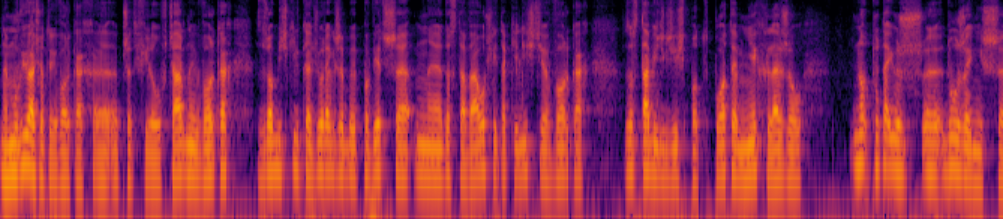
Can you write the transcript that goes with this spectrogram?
Mówiłaś o tych workach e, przed chwilą. W czarnych workach zrobić kilka dziurek, żeby powietrze dostawało się i takie liście w workach zostawić gdzieś pod płotem, niech leżą no tutaj już e, dłużej niż e,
